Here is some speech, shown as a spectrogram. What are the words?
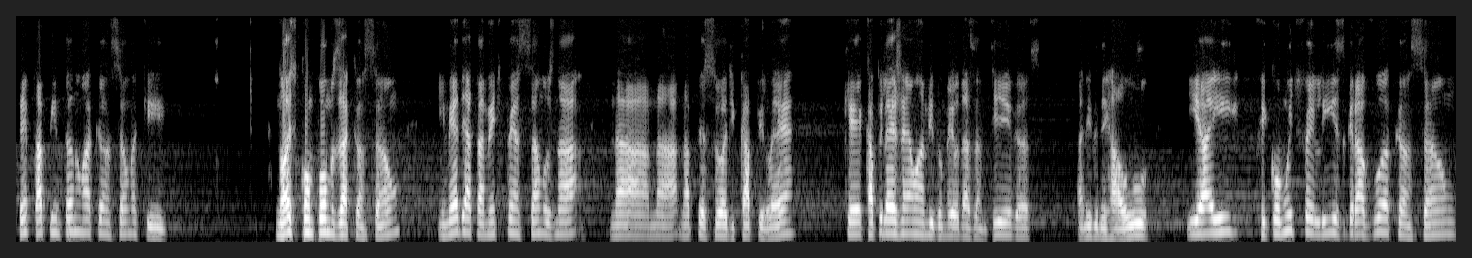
tentar pintando uma canção aqui. Nós compomos a canção, imediatamente pensamos na, na, na, na pessoa de Capilé, que Capilé já é um amigo meu das antigas, amigo de Raul. E aí ficou muito feliz, gravou a canção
